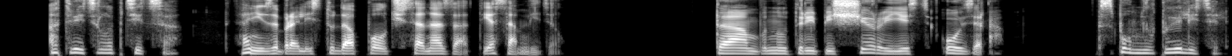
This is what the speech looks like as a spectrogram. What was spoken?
— ответила птица. Они забрались туда полчаса назад, я сам видел. Там внутри пещеры есть озеро, — вспомнил повелитель.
